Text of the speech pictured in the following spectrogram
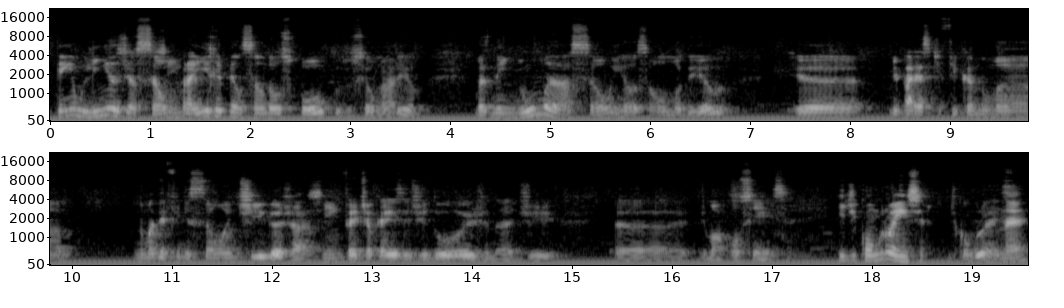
tenham linhas de ação para ir repensando aos poucos o seu claro. modelo. Mas nenhuma ação em relação ao modelo é, me parece que fica numa numa definição antiga já, Sim. frente ao que é exigido hoje, né, de uh, de uma consciência e de congruência, de congruência, né,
